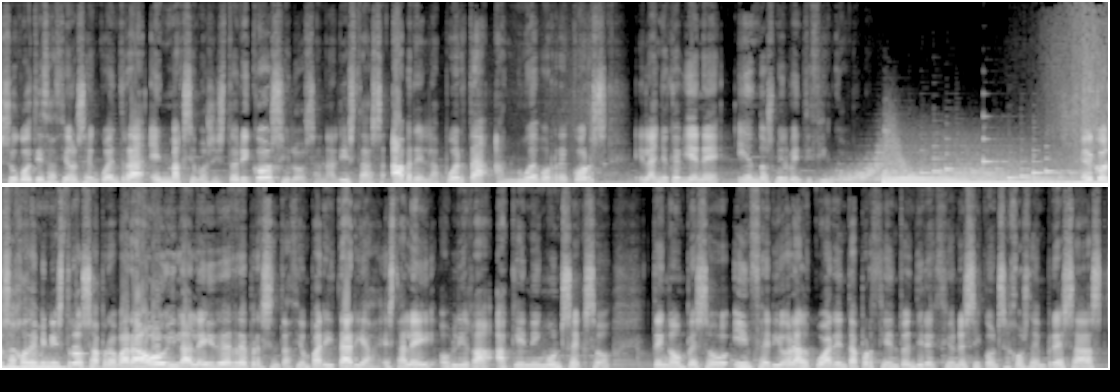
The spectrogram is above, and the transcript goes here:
Su cotización se encuentra en máximos históricos y los analistas abren la puerta a nuevos récords el año que viene y en 2025. El Consejo de Ministros aprobará hoy la ley de representación paritaria. Esta ley obliga a que ningún sexo tenga un peso inferior al 40% en direcciones y consejos de empresas,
